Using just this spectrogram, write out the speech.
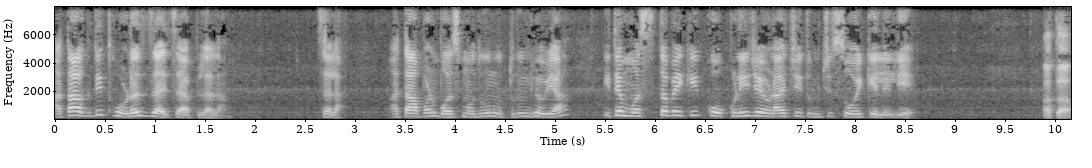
आता अगदी थोडंच जायचं आहे आपल्याला. चला आता आपण बसमधून उतरून घेऊया. इथे मस्तपैकी कोकणी जेवणाची तुमची सोय केलेली आहे. आता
